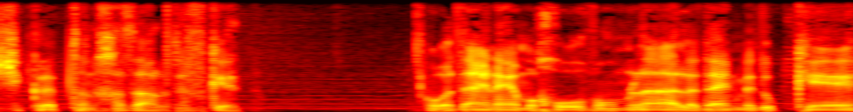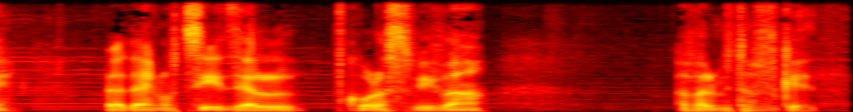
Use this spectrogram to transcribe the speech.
שקלפטון חזר לתפקד. הוא עדיין היה מכור ואומלל, עדיין מדוכא, ועדיין הוציא את זה על כל הסביבה, אבל מתפקד.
